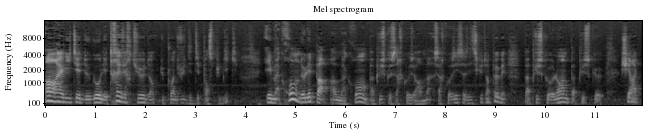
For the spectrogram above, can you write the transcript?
en réalité De Gaulle est très vertueux du point de vue des dépenses publiques, et Macron ne l'est pas. Ah, Macron, pas plus que Sarkozy. Sarkozy, ça se discute un peu, mais pas plus que Hollande, pas plus que Chirac.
